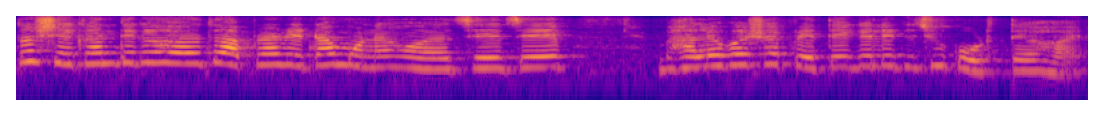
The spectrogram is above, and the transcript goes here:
তো সেখান থেকে হয়তো আপনার এটা মনে হয়েছে যে ভালোবাসা পেতে গেলে কিছু করতে হয়।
